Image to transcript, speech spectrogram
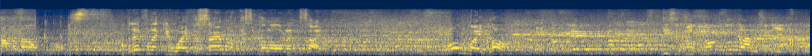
up and down the ropes. The reflecting white is same of this color and. Oh my god! This is not 2000 years ago.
